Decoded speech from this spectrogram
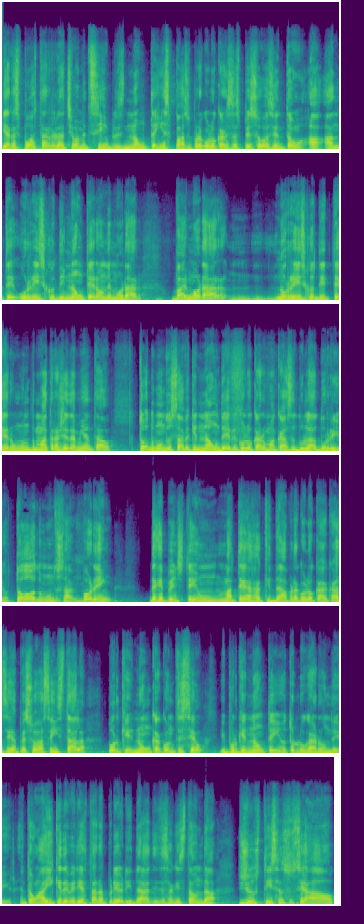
e a resposta é relativamente simples: não tem espaço para colocar essas pessoas. Então, a, ante o risco de não ter onde morar, vai morar no risco de ter um, uma tragédia ambiental. Todo mundo sabe que não deve colocar uma casa do lado do rio. Todo mundo sabe. Porém, de repente tem uma terra que dá para colocar a casa e a pessoa se instala porque nunca aconteceu e porque não tem outro lugar onde ir. Então aí que deveria estar a prioridade dessa questão da justiça social,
